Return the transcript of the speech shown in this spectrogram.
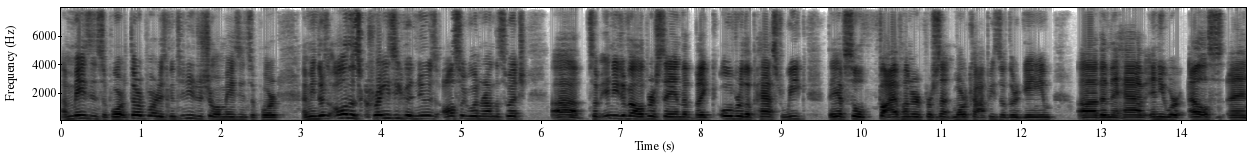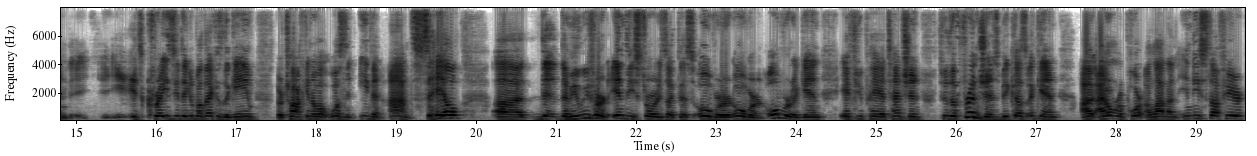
amazing support. Third parties continue to show amazing support. I mean, there's all this crazy good news also going around the Switch. Uh, some indie developers saying that, like, over the past week, they have sold 500% more copies of their game uh, than they have anywhere else. And it's crazy thinking about that because the game they're talking about wasn't even on sale. Uh, th- I mean, we've heard indie stories like this over and over and over again if you pay attention to the fringes, because again, I, I don't report a lot on indie stuff here,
